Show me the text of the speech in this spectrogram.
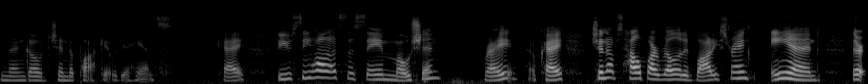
And then go chin to pocket with your hands, okay? Do you see how that's the same motion? Right? Okay. Chin ups help our relative body strength and they're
